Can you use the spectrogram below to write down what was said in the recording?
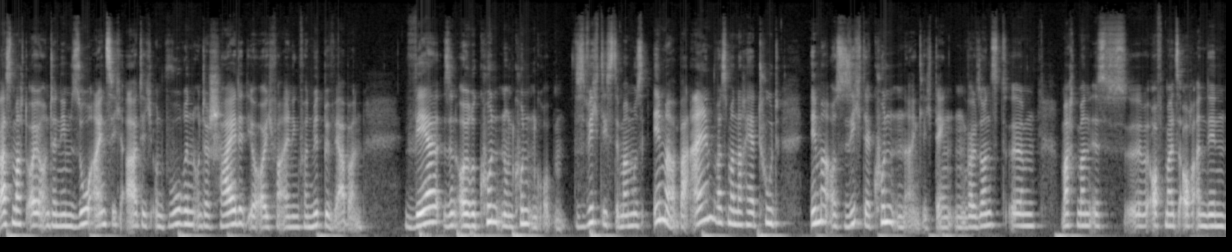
Was macht euer Unternehmen so einzigartig und worin unterscheidet ihr euch vor allen Dingen von Mitbewerbern? Wer sind eure Kunden und Kundengruppen? Das Wichtigste, man muss immer bei allem, was man nachher tut, immer aus Sicht der Kunden eigentlich denken, weil sonst ähm, macht man es äh, oftmals auch an den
